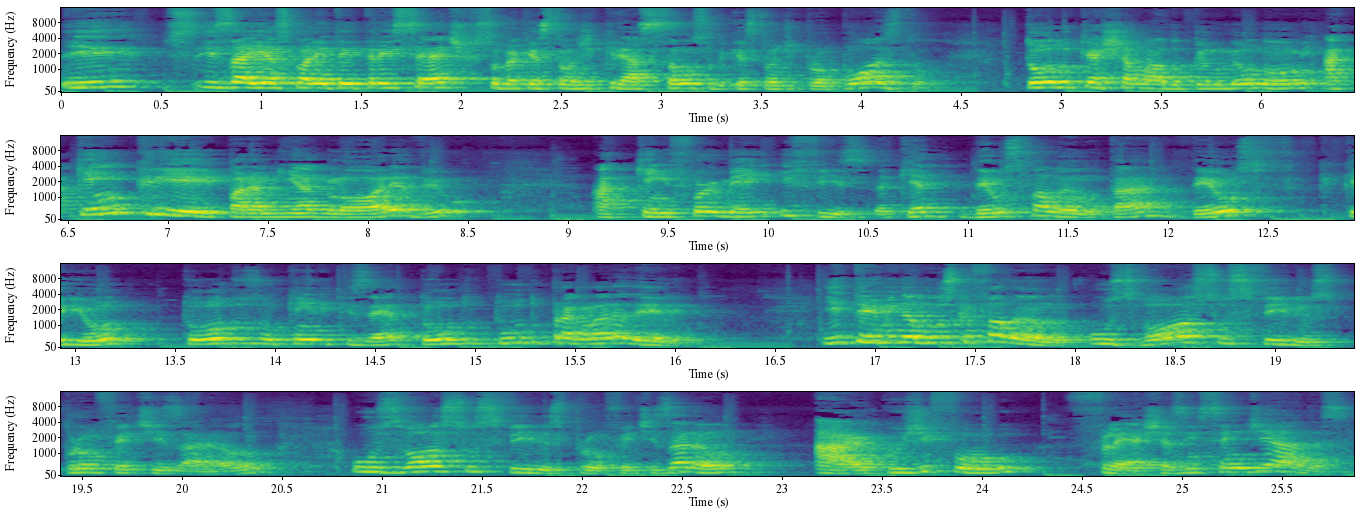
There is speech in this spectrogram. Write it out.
E Isaías 43, 7, sobre a questão de criação, sobre a questão de propósito. Todo que é chamado pelo meu nome, a quem criei para a minha glória, viu? A quem formei e fiz. Aqui é Deus falando, tá? Deus criou todos, ou quem ele quiser, todo, tudo para a glória dele. E termina a música falando: Os vossos filhos profetizarão, os vossos filhos profetizarão, arcos de fogo, flechas incendiadas.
